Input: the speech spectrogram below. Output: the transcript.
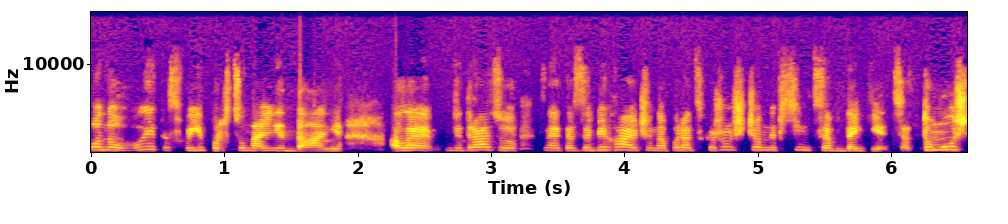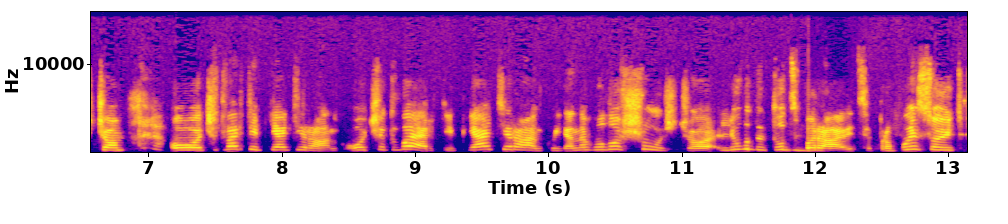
поновити свої персональні дані. Але відразу знаєте, забігаючи наперед, скажу, що не всім це вдається, тому що о 4-5 ранку, о 4-5 ранку я наголошу, що люди тут збираються, прописують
